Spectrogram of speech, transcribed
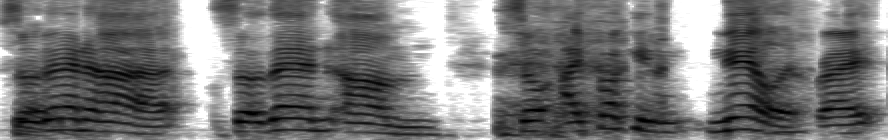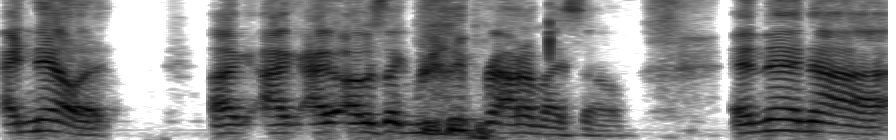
So Right. then, uh, so then, um, so I fucking nail it, right? I nail it. I, I, I was like really proud of myself. And then uh,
